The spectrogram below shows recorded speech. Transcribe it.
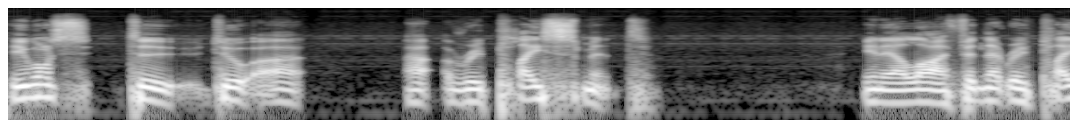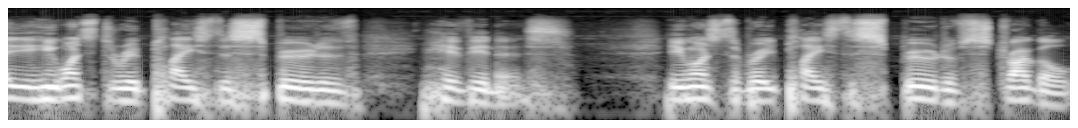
He wants to do a, a replacement in our life, and that replace, He wants to replace the spirit of heaviness. He wants to replace the spirit of struggle,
